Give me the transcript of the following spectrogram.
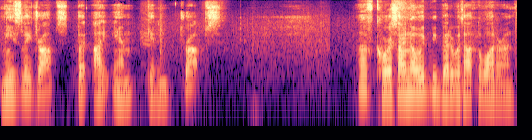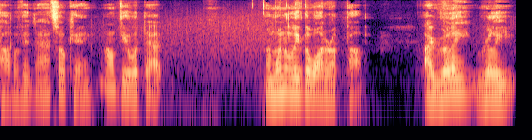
measly drops, but I am getting drops. Of course, I know it'd be better without the water on top of it. That's okay. I'll deal with that. I'm going to leave the water up top. I really, really,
